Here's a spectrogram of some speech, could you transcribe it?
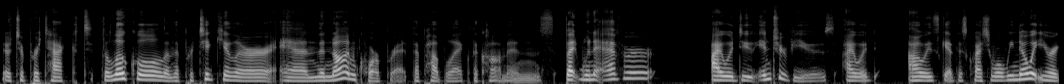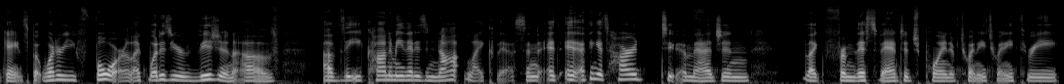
you know, to protect the local and the particular and the non-corporate, the public, the commons. But whenever I would do interviews, I would always get this question, well, we know what you're against, but what are you for? Like, what is your vision of of the economy that is not like this? And it, it, I think it's hard to imagine, like, from this vantage point of 2023,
